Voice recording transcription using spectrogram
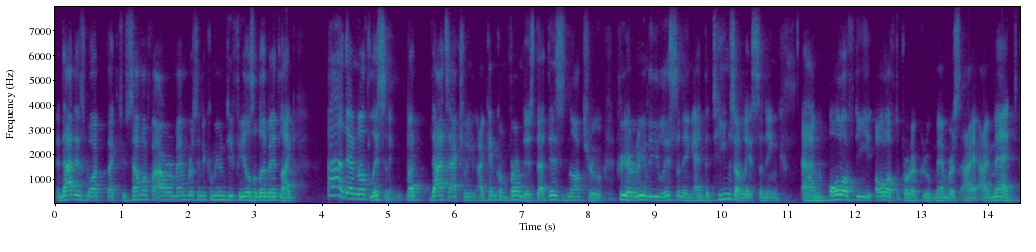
and that is what like to some of our members in the community feels a little bit like ah they're not listening. But that's actually I can confirm this that this is not true. We are really listening, and the teams are listening. Um, all of the all of the product group members I, I met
